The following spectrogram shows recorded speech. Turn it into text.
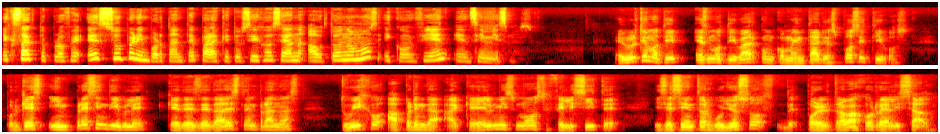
Exacto, profe. Es súper importante para que tus hijos sean autónomos y confíen en sí mismos. El último tip es motivar con comentarios positivos, porque es imprescindible que desde edades tempranas tu hijo aprenda a que él mismo se felicite y se sienta orgulloso por el trabajo realizado.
